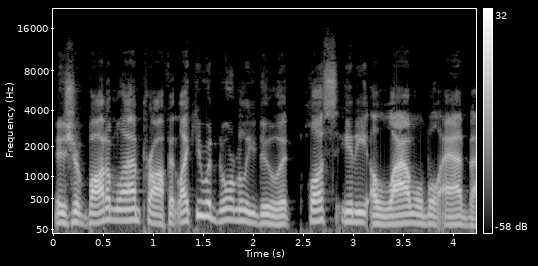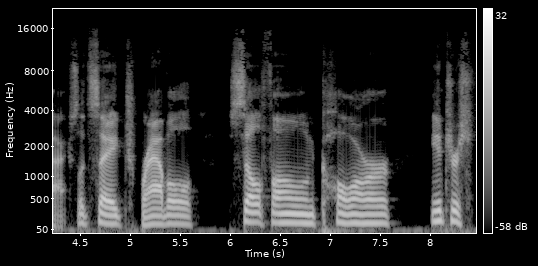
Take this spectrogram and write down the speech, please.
is your bottom line profit, like you would normally do it, plus any allowable add backs. Let's say travel, cell phone, car, interest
